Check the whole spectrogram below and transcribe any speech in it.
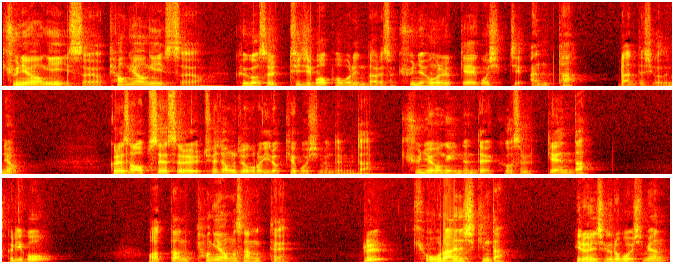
균형이 있어요. 평형이 있어요. 그것을 뒤집어 엎어버린다 그래서 균형을 깨고 싶지 않다. 라는 뜻이거든요. 그래서 업셋을 최종적으로 이렇게 보시면 됩니다. 균형이 있는데 그것을 깬다. 그리고 어떤 평형 상태를 교란시킨다. 이런 식으로 보시면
